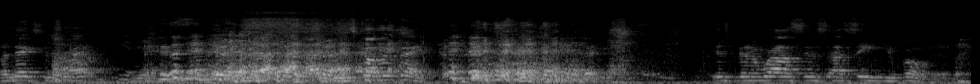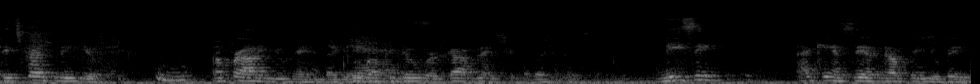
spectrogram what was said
Alexis, right? He's coming back. It's been a while since I've seen you both, especially you. I'm proud of you, man. Thank you. Keep up the good work. God bless you. Bless you too. Nisi, I can't say enough for you, baby.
